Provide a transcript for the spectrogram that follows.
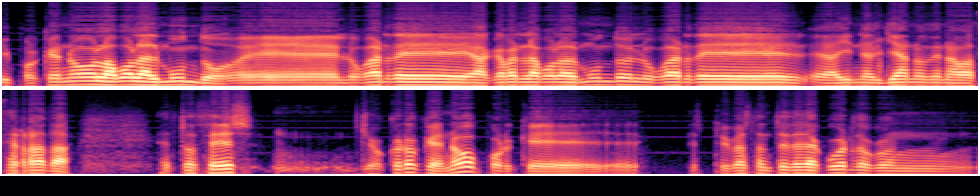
¿Y por qué no la bola al mundo? Eh, en lugar de acabar la bola al mundo, en lugar de ahí en el llano de Navacerrada. Entonces, yo creo que no, porque estoy bastante de acuerdo con,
